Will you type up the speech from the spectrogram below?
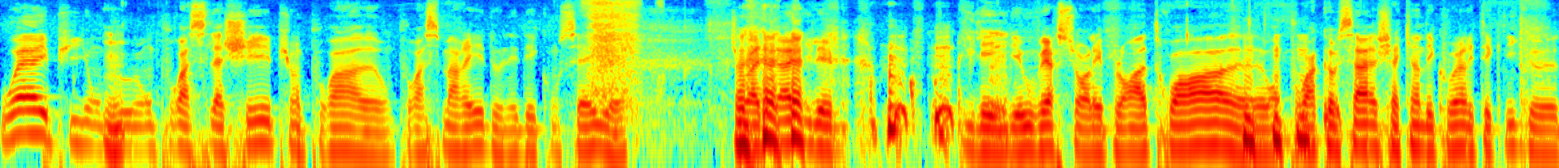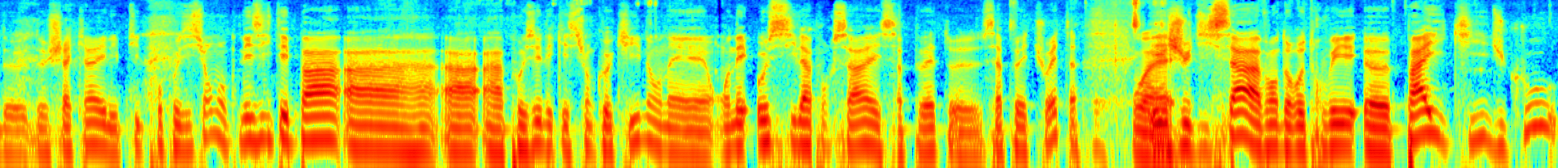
Ouais, et puis on, Mm. peut- on pourra se lâcher, et puis on pourra, euh, on pourra se marrer, donner des conseils. Tu vois, il est, il, est, il est ouvert sur les plans A3. euh, on pourra comme ça chacun découvrir les techniques de, de- de chacun et les petites propositions. Donc n'hésitez pas à, à- à poser des questions coquines. On est, on est aussi là pour ça et ça peut être, euh, ça peut être chouette. Et je dis ça avant de retrouver euh, Paille qui, du coup,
